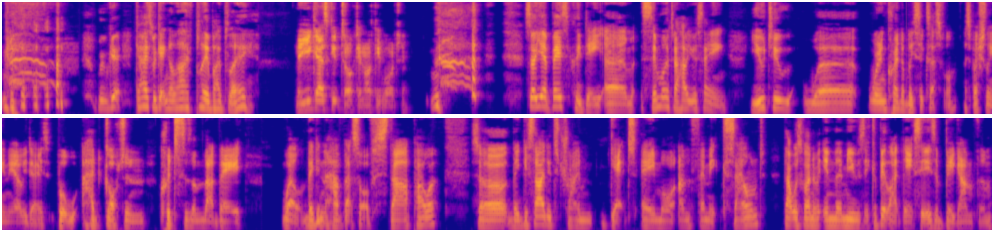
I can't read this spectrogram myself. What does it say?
we get guys. We're getting a live play by play. No, you guys keep talking. I'll keep watching. So yeah, basically, D. Um, similar to how you're saying, U2 were were incredibly successful, especially in the early days, but had gotten criticism that they, well, they didn't have that sort of star power. So they decided to try and get a more anthemic sound. That was kind of in their music, a bit like this. It is a big anthem,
